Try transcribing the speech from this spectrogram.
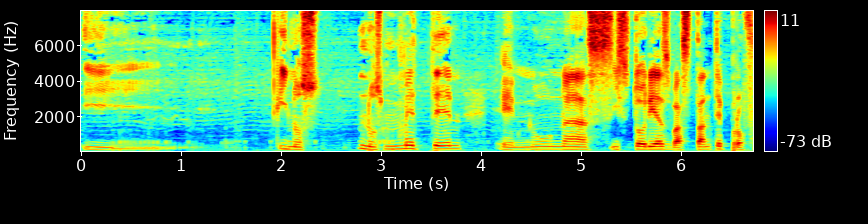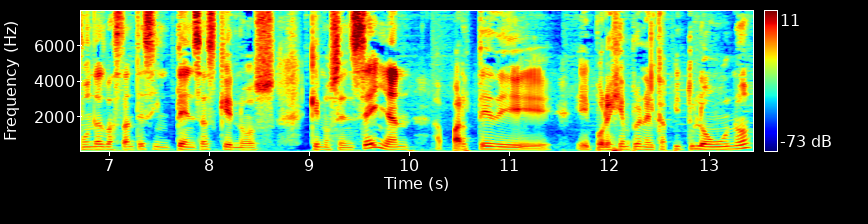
Y, y nos, nos meten en unas historias bastante profundas, bastante intensas que nos, que nos enseñan, aparte de, eh, por ejemplo, en el capítulo 1,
